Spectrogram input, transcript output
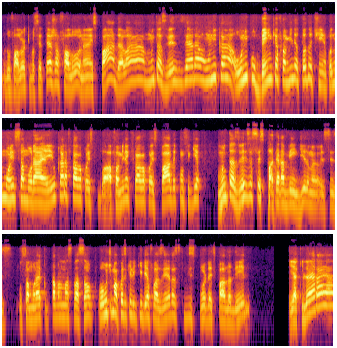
do valor que você até já falou, né? A espada, ela muitas vezes era a única, o único bem que a família toda tinha. Quando morria esse samurai aí, o cara ficava com a, a família que ficava com a espada e conseguia. Muitas vezes essa espada era vendida, mas esses, o samurai estava numa situação. A última coisa que ele queria fazer era se dispor da espada dele. E aquilo era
